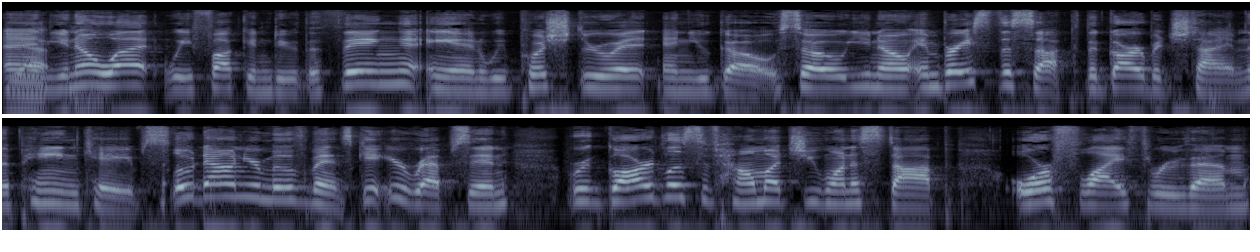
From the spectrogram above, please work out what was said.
And Yep. you know what? We fucking do the thing and we push through it and you go. So, you know, embrace the suck, the garbage time, the pain caves. Slow down your movements, get your reps in, regardless of how much you want to stop or fly through them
